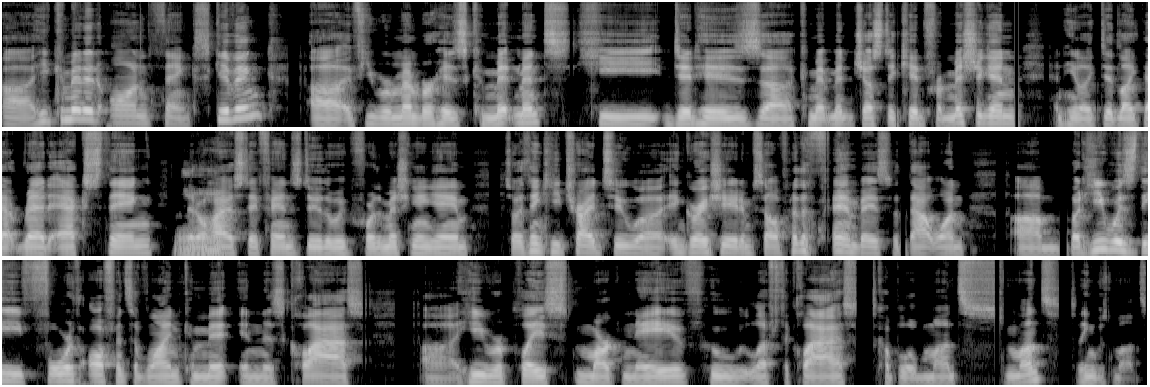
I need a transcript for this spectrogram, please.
Uh, he committed on Thanksgiving. Uh, if you remember his commitment, he did his uh, commitment just a kid from Michigan, and he like did like that red X thing that Mhm. Ohio State fans do the week before the Michigan game. So I think he tried to uh, ingratiate himself to the fan base with that one. Um, but he was the fourth offensive line commit in this class. Uh, he replaced Mark Nave, who left the class a couple of months, months, I think it was months,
